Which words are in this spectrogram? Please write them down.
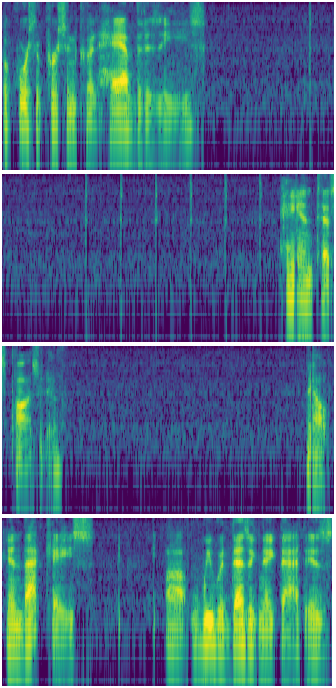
of course, a person could have the disease, and test positive. Now, in that case, uh, we would designate that as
